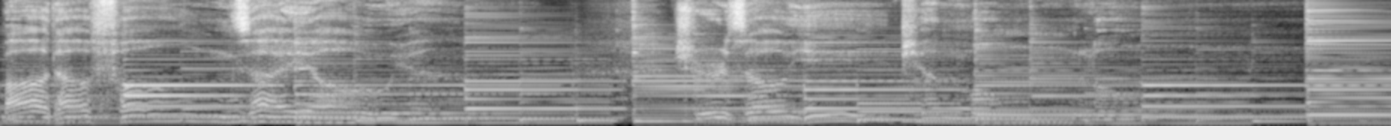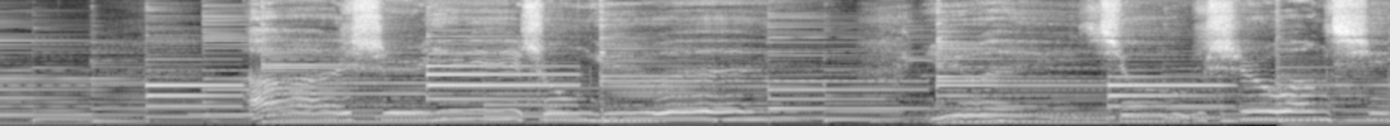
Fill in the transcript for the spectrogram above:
把它放在遥远。早一片朦胧，爱是一种余味，余味就是忘情。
